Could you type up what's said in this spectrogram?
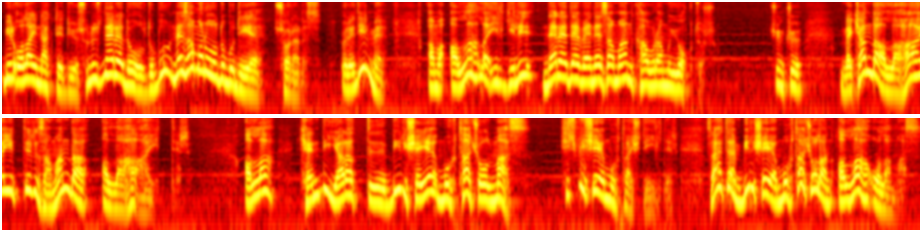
bir olay naklediyorsunuz. Nerede oldu bu? Ne zaman oldu bu diye sorarız. Öyle değil mi? Ama Allah'la ilgili nerede ve ne zaman kavramı yoktur. Çünkü mekan da Allah'a aittir, zaman da Allah'a aittir. Allah kendi yarattığı bir şeye muhtaç olmaz. Hiçbir şeye muhtaç değildir. Zaten bir şeye muhtaç olan Allah olamaz.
